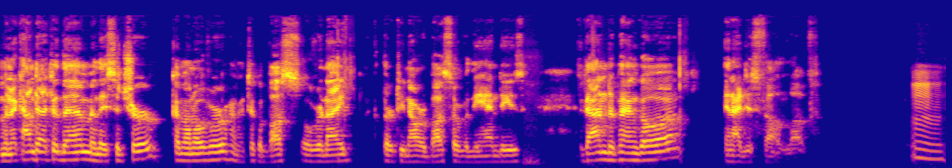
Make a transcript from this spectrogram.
And I contacted them and they said, sure, come on over. And I took a bus overnight, 13 hour bus over the Andes. I got into Pangoa and I just fell in love. Mm.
